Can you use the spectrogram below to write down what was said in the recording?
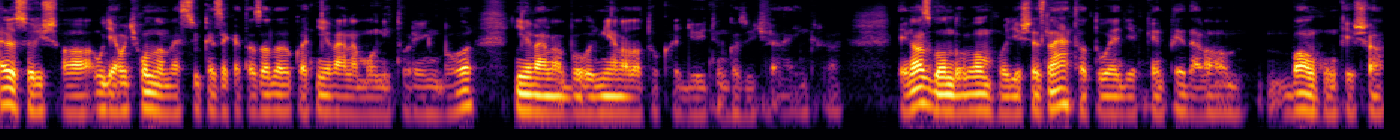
Először is, a, ugye, hogy honnan vesszük ezeket az adatokat, nyilván a monitoringból, nyilván abból, hogy milyen adatokat gyűjtünk az ügyfeleinkről. De én azt gondolom, hogy, és ez látható egyébként például a bankunk és a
